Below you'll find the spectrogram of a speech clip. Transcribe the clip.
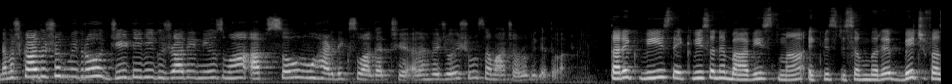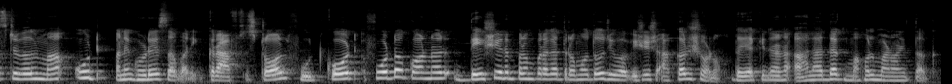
નમસ્કાર દર્શક મિત્રો જી ટીવી ગુજરાતી ન્યૂઝમાં આપ સૌનું હાર્દિક સ્વાગત છે અને હવે જોઈશું સમાચારો વિગતવાર. તારીખ વીસ, એકવીસ અને બાવીસમાં, એકવીસ ડિસેમ્બરે બીચ ફેસ્ટિવલમાં ઊંટ અને ઘોડેસવારી craft stall, food court, photo corner, દેશી અને પરંપરાગત રમતો જેવા વિશેષ આકર્ષણો દરિયા કિનારાના આહલાદક માહોલ માણવાની તક.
